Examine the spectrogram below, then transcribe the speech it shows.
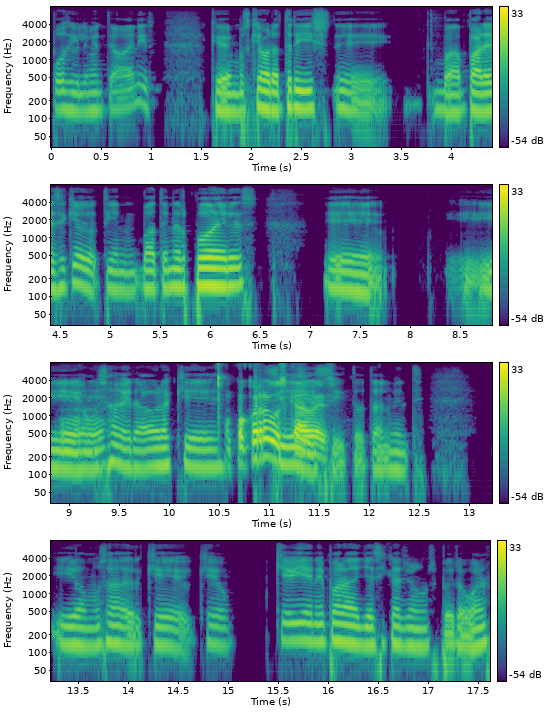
posiblemente va a venir. Que vemos que ahora Trish eh, va, parece que tiene, va a tener poderes. Eh, y vamos a ver ahora que... Un poco rebuscado eso. Sí, totalmente y vamos a ver qué, qué, qué, viene para Jessica Jones, pero bueno,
